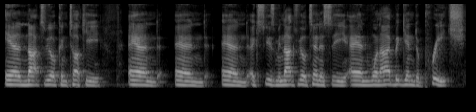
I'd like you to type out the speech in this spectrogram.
in Knoxville, Kentucky, and and and excuse me, Knoxville, Tennessee. And when I began to preach,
